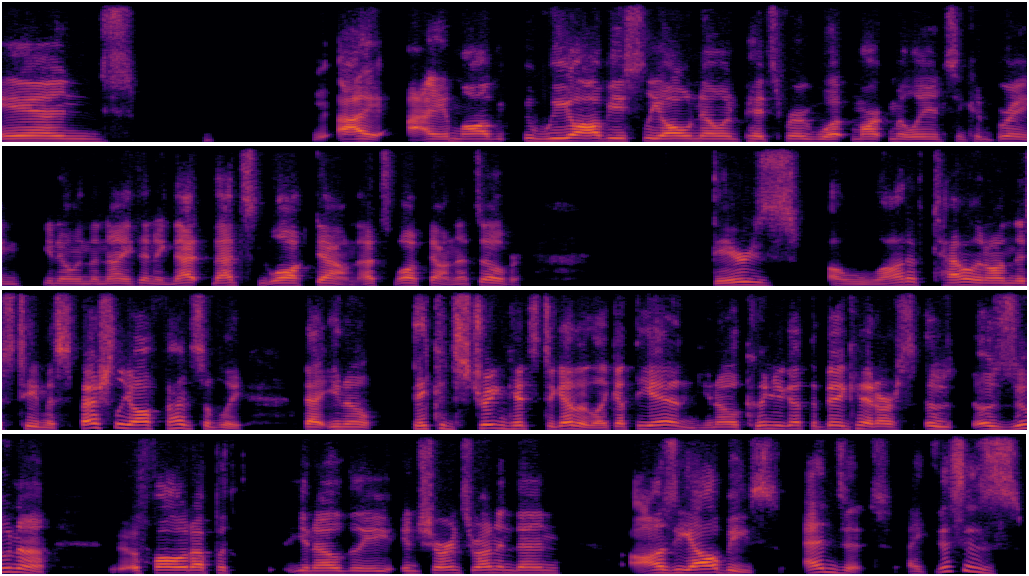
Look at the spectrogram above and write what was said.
And I I am ob- we obviously all know in Pittsburgh what Mark Melancon could bring, you know, in the ninth inning. That that's locked down. That's locked down. That's over. There's a lot of talent on this team, especially offensively, that you know they could string hits together. Like at the end, you know, Acuna got the big hit. Or Ozuna uh, followed up with you know the insurance run, and then Ozzy Albies ends it. Like this is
